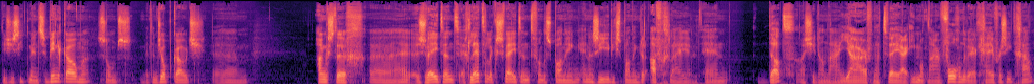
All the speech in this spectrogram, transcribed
Dus je ziet mensen binnenkomen, soms met een jobcoach. Um, angstig, uh, zwetend, echt letterlijk zwetend van de spanning. En dan zie je die spanning eraf glijden. En dat, als je dan na een jaar of na twee jaar iemand naar een volgende werkgever ziet gaan,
